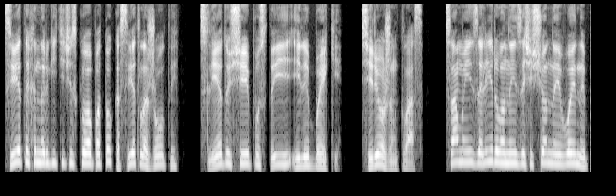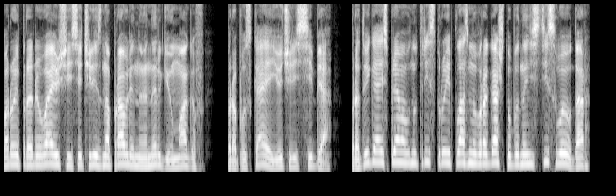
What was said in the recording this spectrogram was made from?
Цвет их энергетического потока светло-желтый. Следующие пустые или бэки. Сережин класс. Самые изолированные и защищенные воины, порой прорывающиеся через направленную энергию магов, пропуская ее через себя, продвигаясь прямо внутри струи плазмы врага, чтобы нанести свой удар.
